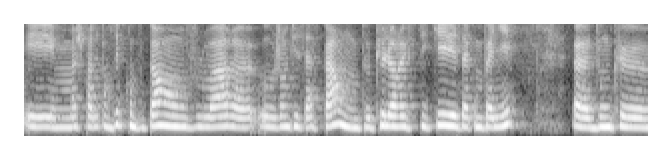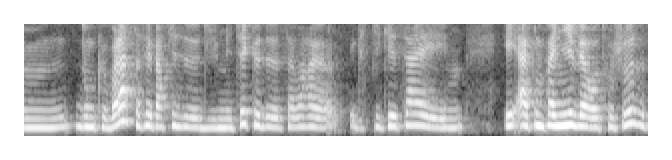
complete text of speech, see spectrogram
Et moi, je parle du principe qu'on ne peut pas en vouloir euh, aux gens qui ne savent pas. On peut que leur expliquer et les accompagner. Euh, donc, donc voilà, ça fait partie du métier que de savoir expliquer ça et, et, accompagner vers autre chose.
